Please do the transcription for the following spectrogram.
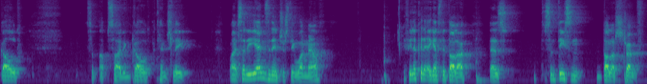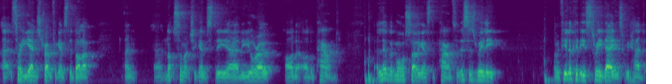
gold, some upside in gold potentially. Right. So the yen's an interesting one now. If you look at it against the dollar, there's some decent dollar strength, uh, sorry, yen strength against the dollar, and uh, not so much against the uh, the euro or the or the pound. A little bit more so against the pound. So this is really, I mean, if you look at these three days, we had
